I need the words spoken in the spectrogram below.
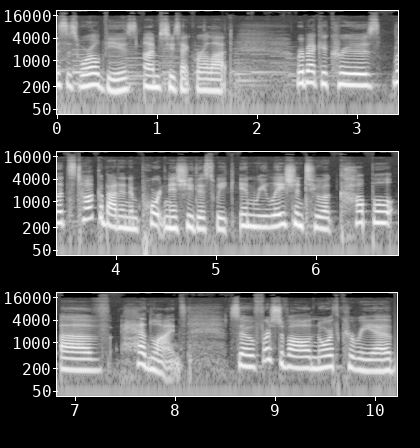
This is Worldviews. I'm Suzette Grillot. Rebecca Cruise, let's talk about an important issue this week in relation to a couple of headlines. So, first of all, North Korea,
